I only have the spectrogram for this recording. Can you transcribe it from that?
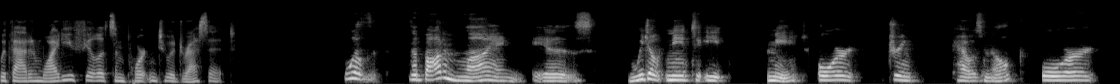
with that and why do you feel it's important to address it? Well the bottom line is we don't need to eat meat or drink cow's milk or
